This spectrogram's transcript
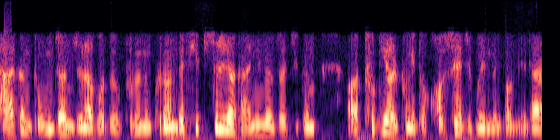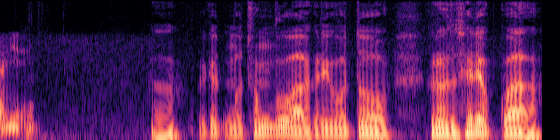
작은 동전주라고도 부르는 그런데 휩쓸려 다니면서 지금 어, 투기 열풍이 더 거세지고 있는 겁니다. 예. 어, 그러니까 뭐 정부와 그리고 또 그런 세력과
